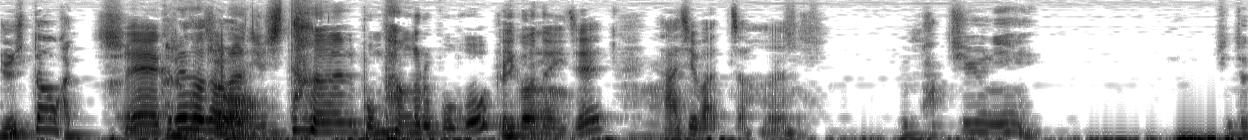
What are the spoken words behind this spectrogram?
윤식당하고 같이. 네, 그래서 거죠? 저는 유시탕은 본방으로 보고 그러니까. 이거는 이제 다시 봤죠. 응. 박지윤이 진짜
